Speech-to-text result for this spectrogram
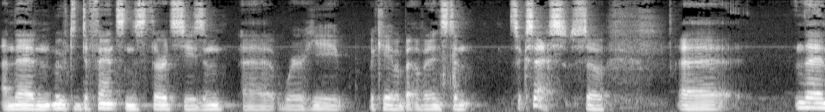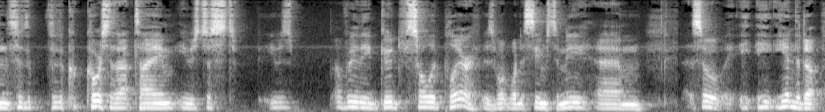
and then moved to defense in his third season, uh, where he became a bit of an instant success. So, uh, then through the, through the course of that time, he was just he was a really good, solid player, is what, what it seems to me. Um, so he, he ended up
